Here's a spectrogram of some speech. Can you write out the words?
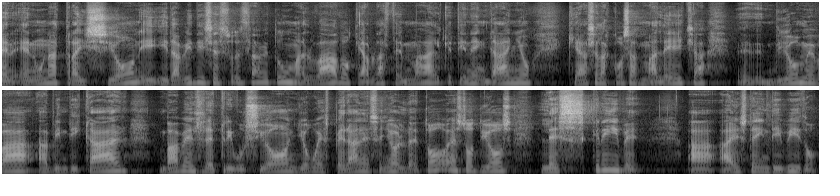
en, una traición. Y, David dice, ¿sabes tú, malvado, que hablaste mal, que tiene engaño, que hace las cosas mal hechas? Eh, Dios me va a vindicar, va a haber retribución, yo voy a esperar en el Señor. De todo esto Dios le escribe. A, este individuo.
